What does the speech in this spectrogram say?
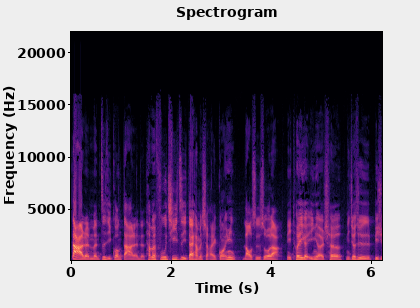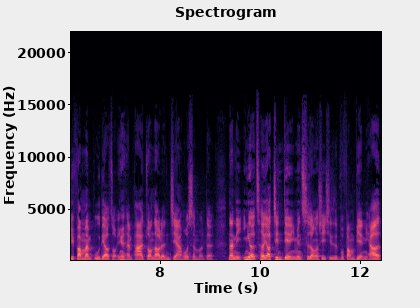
大人们自己逛大人的，他们夫妻自己带他们小孩逛。因为老实说啦，你推一个婴儿车，你就是必须放慢步调走，因为很怕撞到人家或什么的。那你婴儿车要进店里面吃东西，其实不方便，你还要。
